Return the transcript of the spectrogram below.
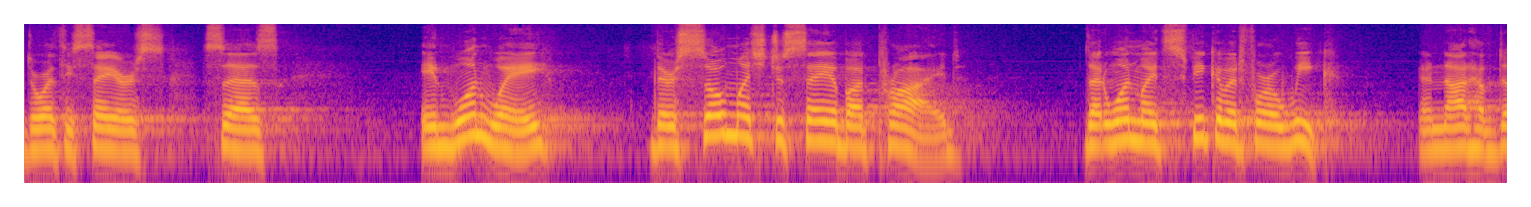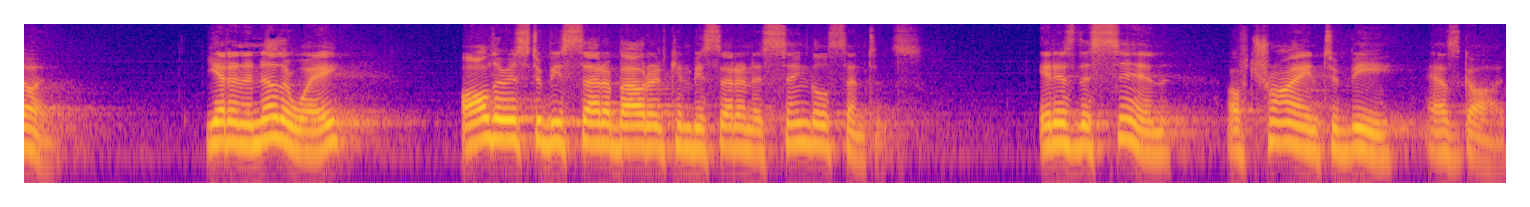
Dorothy Sayers says, In one way, there's so much to say about pride that one might speak of it for a week and not have done. Yet, in another way, all there is to be said about it can be said in a single sentence it is the sin of trying to be as God.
